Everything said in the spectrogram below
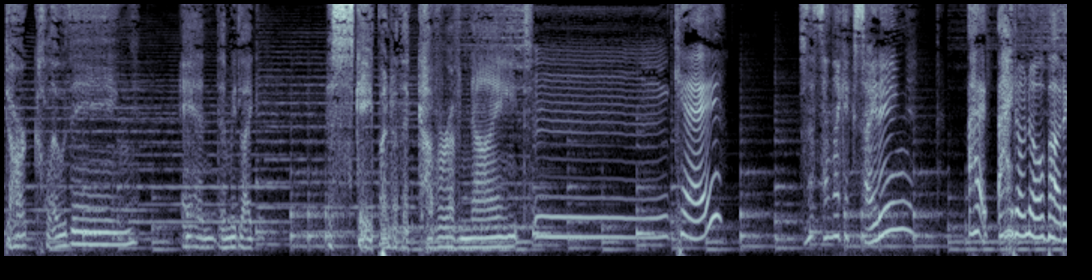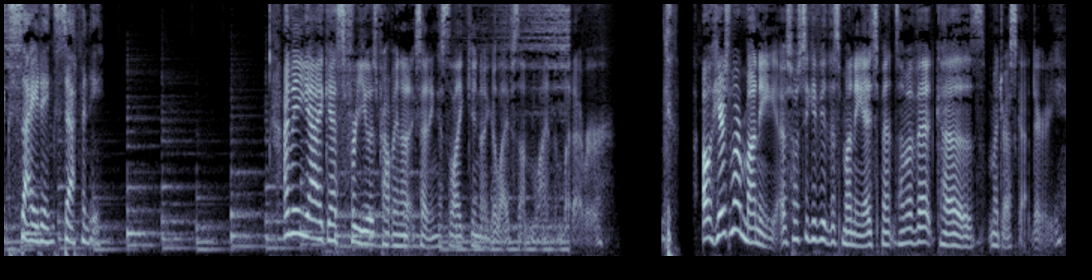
dark clothing, and then we'd like escape under the cover of night. Mm, okay. Does that sound like exciting? I I don't know about exciting, Stephanie. I mean, yeah, I guess for you it's probably not exciting because, like, you know, your life's on the line and whatever. oh, here's more money. I was supposed to give you this money. I spent some of it because my dress got dirty.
